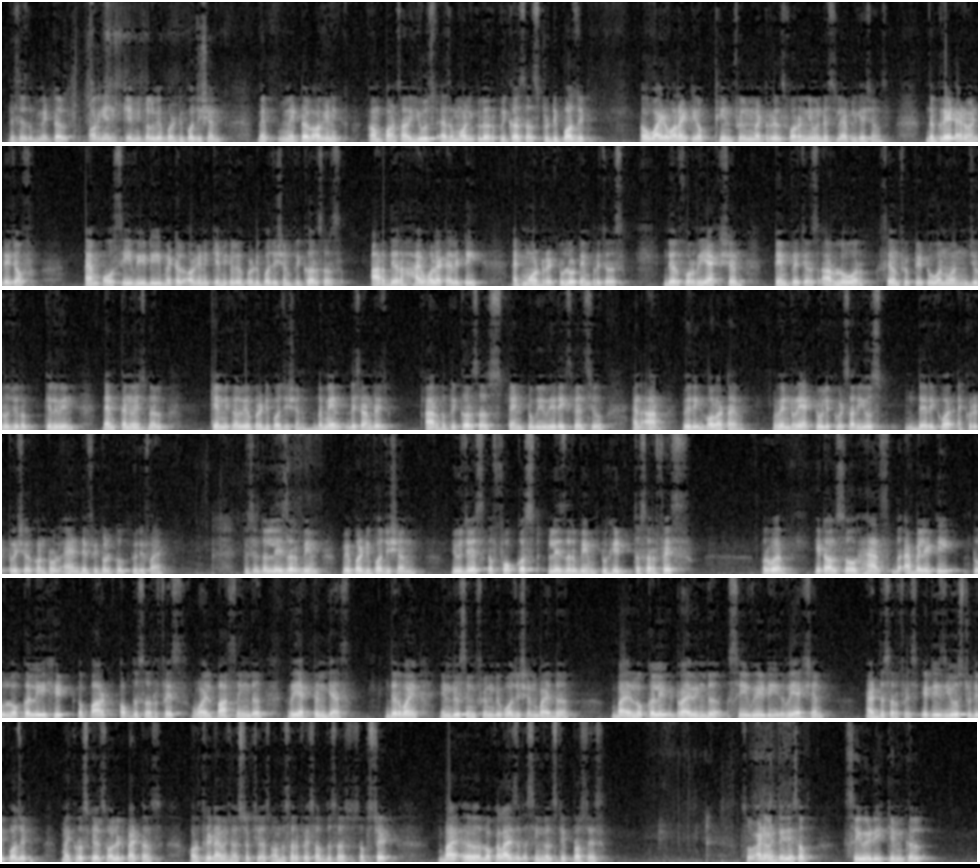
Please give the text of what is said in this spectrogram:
This is the metal organic chemical vapor deposition. Metal organic compounds are used as a molecular precursors to deposit a wide variety of thin film materials for new industrial applications. The great advantage of MOCVD metal organic chemical vapor deposition precursors are their high volatility at moderate to low temperatures. Therefore, reaction temperatures are lower 750 to 1100 Kelvin than conventional chemical vapor deposition. The main disadvantage are the precursors tend to be very expensive and are very volatile. When reactive liquids are used, they require accurate pressure control and difficult to purify. This is the laser beam vapor deposition uses a focused laser beam to hit the surface. It also has the ability to locally hit a part of the surface while passing the reactant gas, thereby inducing film deposition by the by locally driving the CVD reaction at the surface. It is used to deposit microscale solid patterns or three-dimensional structures on the surface of the substrate by a localized single step process. So advantages of CVD chemical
